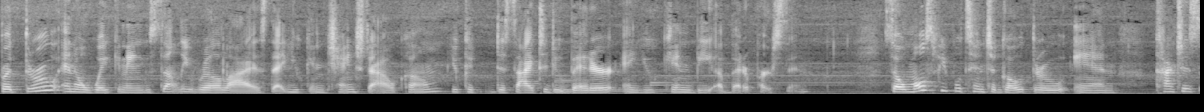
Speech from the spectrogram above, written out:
but through an awakening, you suddenly realize that you can change the outcome. You could decide to do better, and you can be a better person. So most people tend to go through and conscious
